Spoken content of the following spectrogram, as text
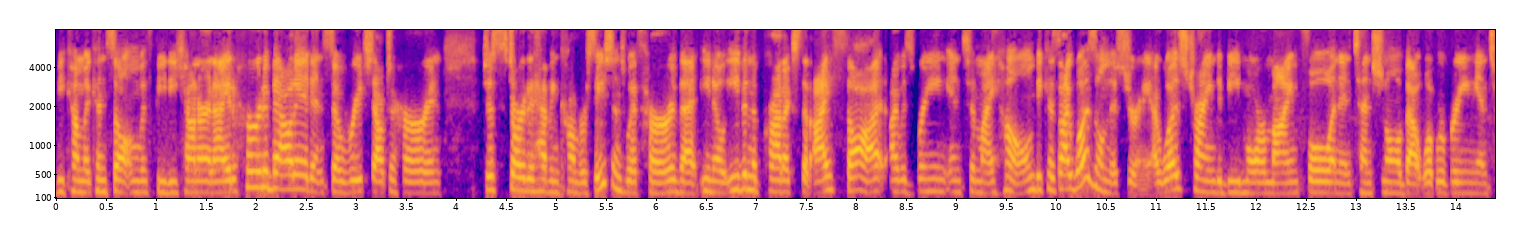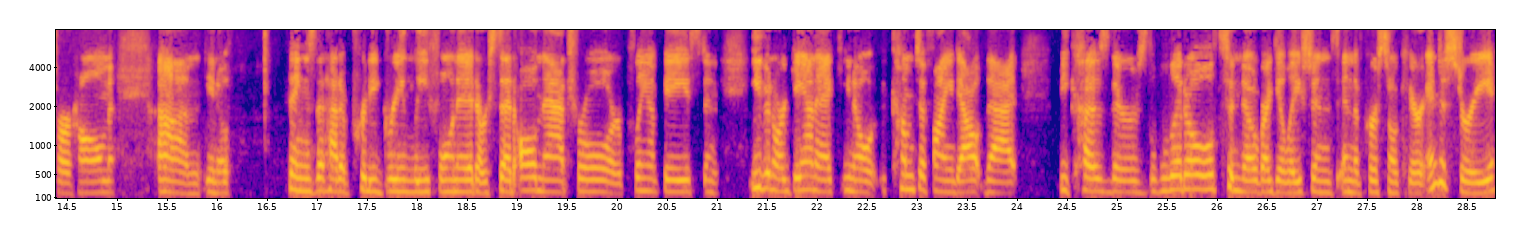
become a consultant with Beauty Counter, and I had heard about it, and so reached out to her and just started having conversations with her. That you know, even the products that I thought I was bringing into my home, because I was on this journey, I was trying to be more mindful and intentional about what we're bringing into our home. Um, you know, things that had a pretty green leaf on it or said all natural or plant based and even organic you know come to find out that because there's little to no regulations in the personal care industry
